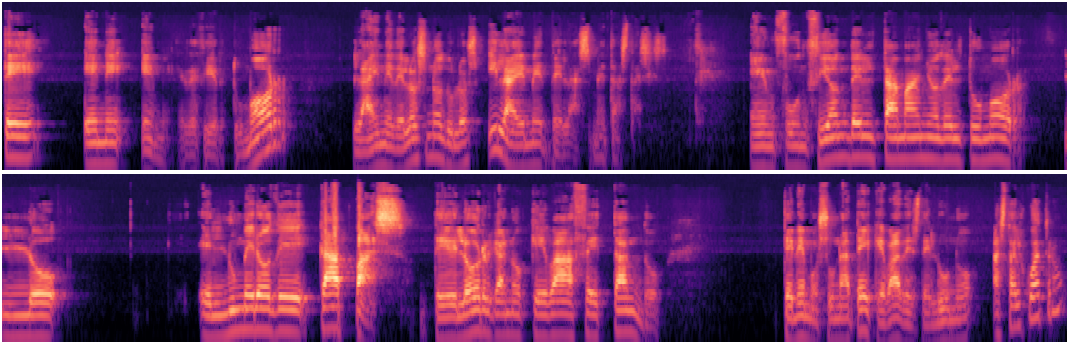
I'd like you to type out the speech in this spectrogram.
TNM, es decir, tumor, la N de los nódulos y la M de las metástasis. En función del tamaño del tumor, lo, el número de capas del órgano que va afectando, tenemos una T que va desde el 1 hasta el 4,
